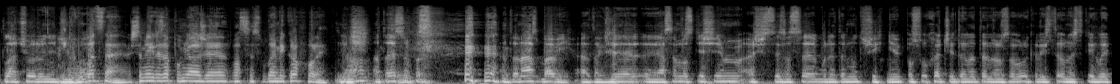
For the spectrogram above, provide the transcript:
tlačil do něčeho. vůbec ne, až jsem někdy zapomněl, že vlastně jsou tady mikrofony. No, a to je super. A to nás baví. A takže já se moc těším, až si zase budete moct všichni posluchači tenhle ten rozhovor, který jste ho nestihli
